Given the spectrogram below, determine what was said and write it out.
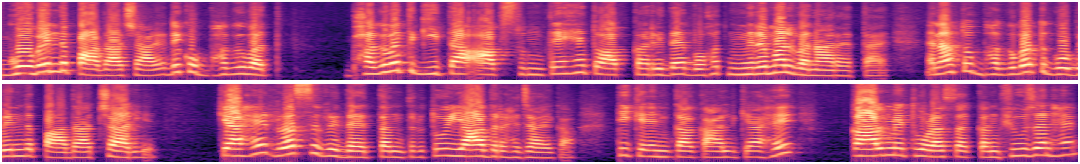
गोविंद पादाचार्य। देखो, भगवत भगवत गीता आप सुनते हैं तो आपका हृदय बहुत निर्मल बना रहता है है ना? तो भगवत गोविंद पादाचार्य, क्या है? रस हृदय तंत्र तो याद रह जाएगा। ठीक है, इनका काल क्या है? काल में थोड़ा सा कंफ्यूजन है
